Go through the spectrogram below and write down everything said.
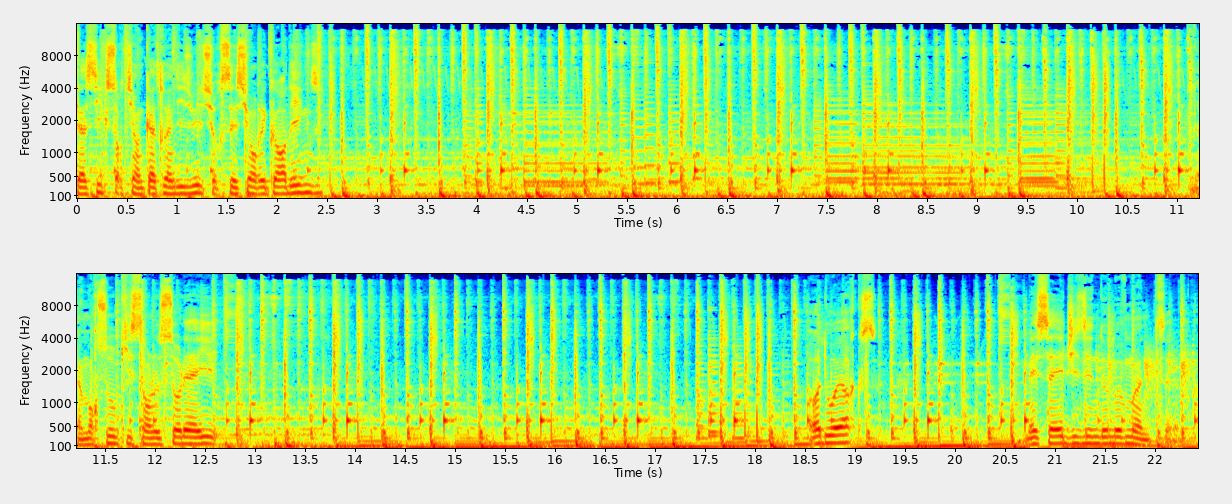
Classique sorti en 98 sur Session Recordings. Un morceau qui sent le soleil. Oddworks. Message is in the movement.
